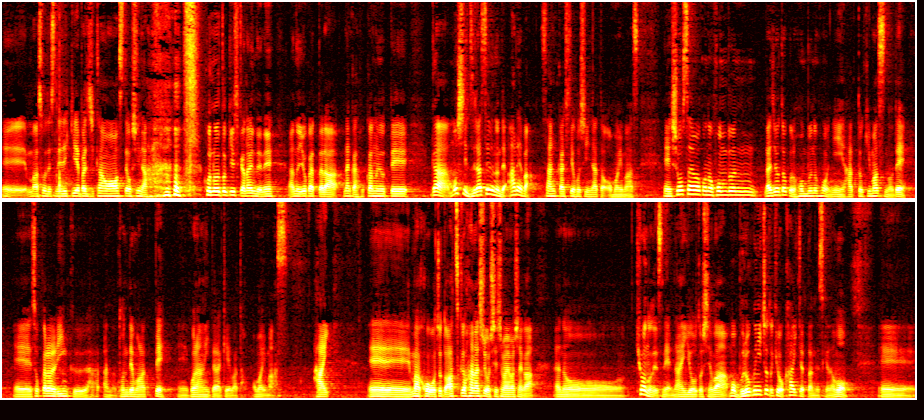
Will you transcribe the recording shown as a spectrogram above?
えーまあそうですね。できれば時間を合わせてほしいな。この時しかないんでね。あのよかったらなんか他の予定がもしずらせるのであれば参加してほしいなと思います、え詳細はこの本文ラジオトークの本文の方に貼っておきますので、えそこからリンクあの飛んでもらって、えご覧いただければと思いますはいえーまあ、こうちょっと熱く話をしてしまいましたが、あのー今日のですね内容としてはもうブログにちょっと今日書いちゃったんですけども、え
